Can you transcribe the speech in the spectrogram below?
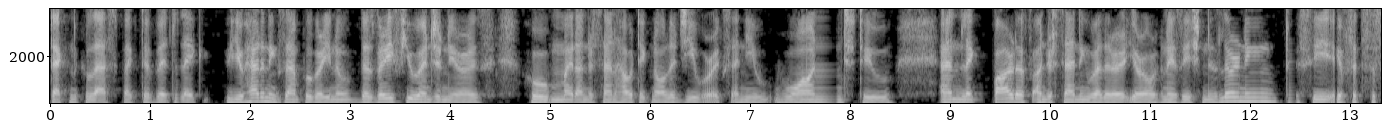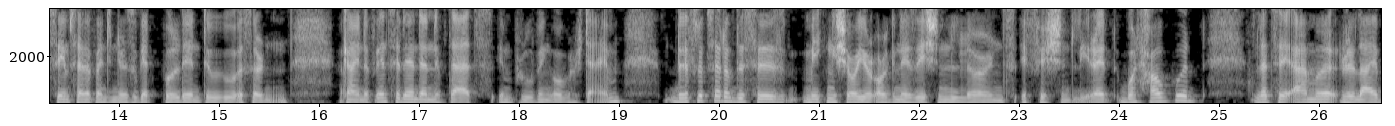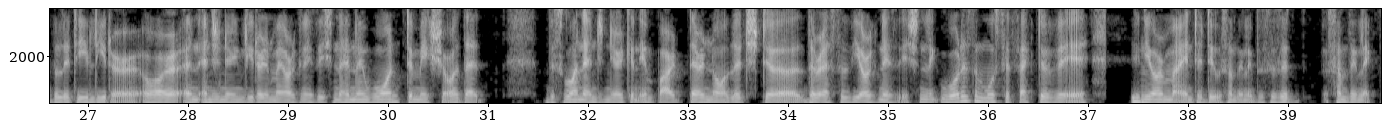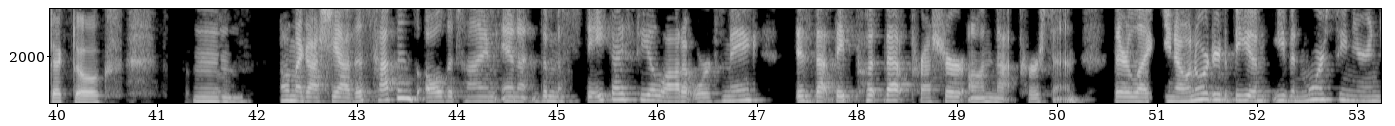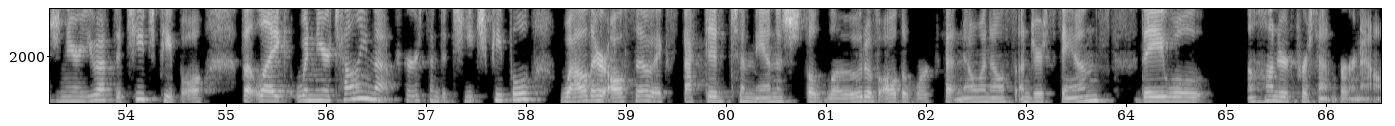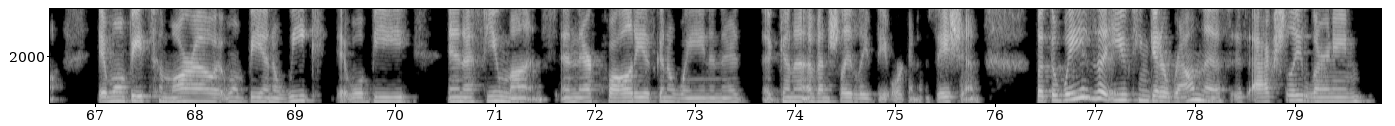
technical aspect of it like you had an example where you know there's very few engineers who might understand how technology works and you want to and like part of understanding whether your organization is learning to see if it's the same set of engineers who get pulled into a certain kind of incident and if that's improving over time. The flip side of this is making sure your organization learns efficiently right? But how would let's say i'm a reliability leader or an engineering leader in my organization and i want to make sure that this one engineer can impart their knowledge to the rest of the organization? Like what is the most effective way in your mind to do something like this? Is it something like tech talks? Mm. oh my gosh yeah this happens all the time and the mistake i see a lot of orgs make is that they put that pressure on that person. They're like, you know, in order to be an even more senior engineer, you have to teach people. But like when you're telling that person to teach people while they're also expected to manage the load of all the work that no one else understands, they will 100% burn out. It won't be tomorrow. It won't be in a week. It will be in a few months and their quality is going to wane and they're going to eventually leave the organization. But the ways that you can get around this is actually learning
